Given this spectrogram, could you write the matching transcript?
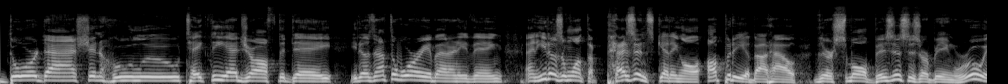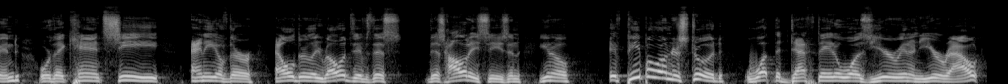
DoorDash and Hulu, take the edge off the day. He doesn't have to worry about anything. And he doesn't want the peasants getting all uppity about how their small businesses are being ruined or they can't see any of their elderly relatives this this holiday season. You know, if people understood what the death data was year in and year out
